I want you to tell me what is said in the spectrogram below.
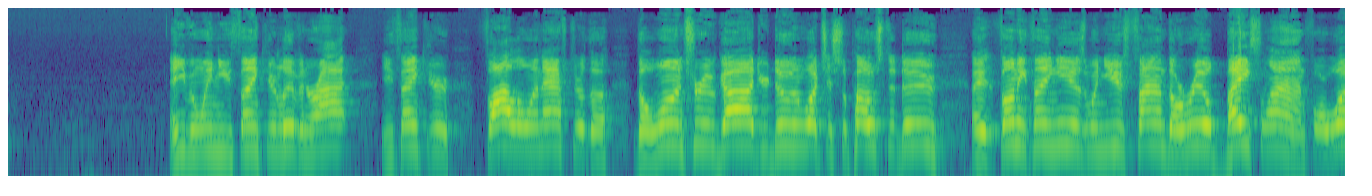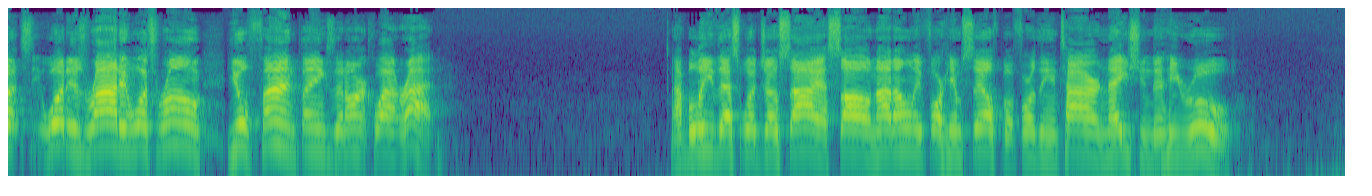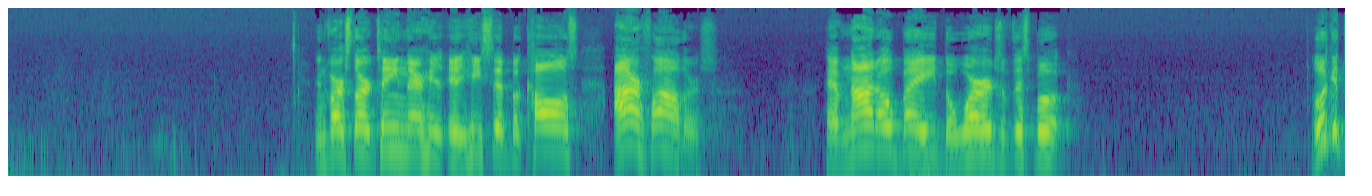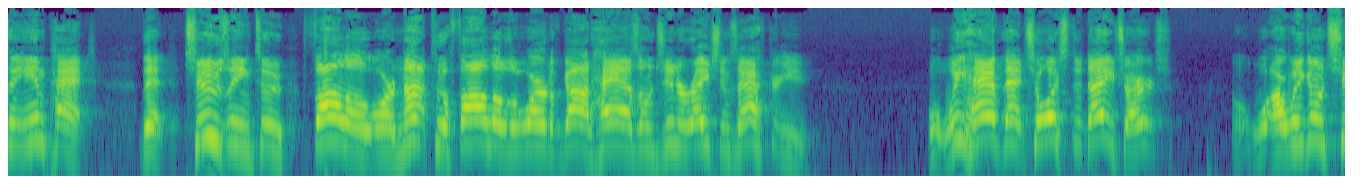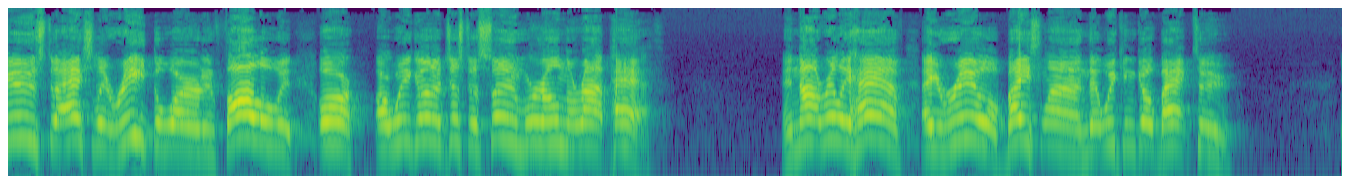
Even when you think you're living right, you think you're following after the, the one true God, you're doing what you're supposed to do. The funny thing is, when you find the real baseline for what's, what is right and what's wrong, you'll find things that aren't quite right. I believe that's what Josiah saw, not only for himself, but for the entire nation that he ruled. In verse 13, there he, he said, Because our fathers have not obeyed the words of this book. Look at the impact that choosing to follow or not to follow the Word of God has on generations after you. We have that choice today, church. Are we going to choose to actually read the Word and follow it, or are we going to just assume we're on the right path? And not really have a real baseline that we can go back to.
